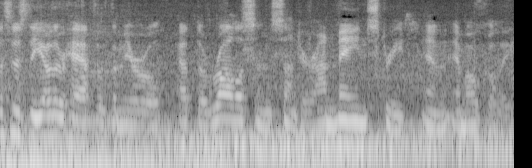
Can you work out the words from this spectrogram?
This is the other half of the mural at the Rollison Center on Main Street in Immokalee.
